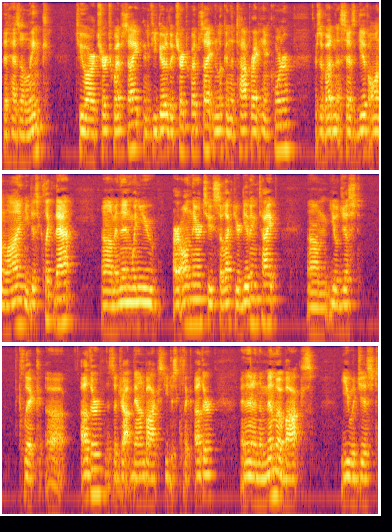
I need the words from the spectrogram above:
that has a link to our church website. And if you go to the church website and look in the top right hand corner, there's a button that says Give Online. You just click that um, and then when you are on there to select your giving type, um, you'll just click uh, Other. There's a drop down box. You just click Other. And then in the memo box, you would just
